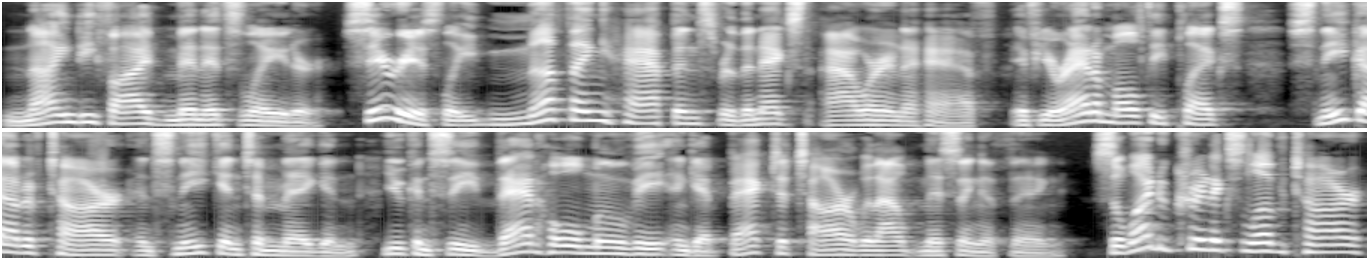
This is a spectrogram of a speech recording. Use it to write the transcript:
95 minutes later. Seriously, nothing happens for the next hour and a half. If you're at a multiplex, sneak out of Tar and sneak into Megan. You can see that whole movie and get back to Tar without missing a thing. So, why do critics love Tar?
